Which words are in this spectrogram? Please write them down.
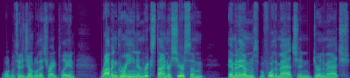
welcome to the jungle. That's right, playing. Robin Green and Rick Steiner share some M and M's before the match and during the match.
